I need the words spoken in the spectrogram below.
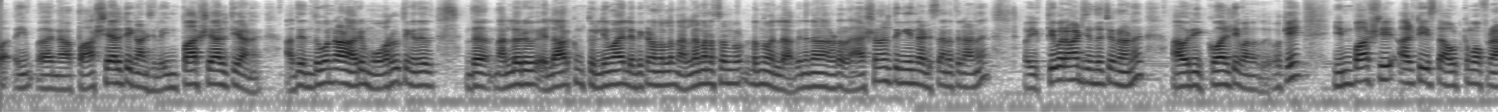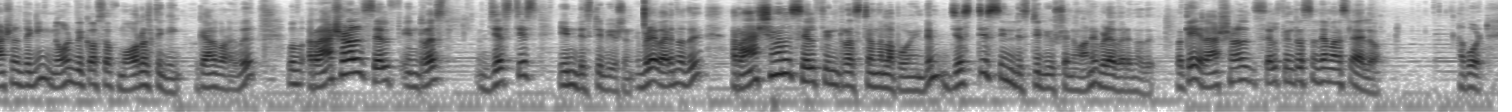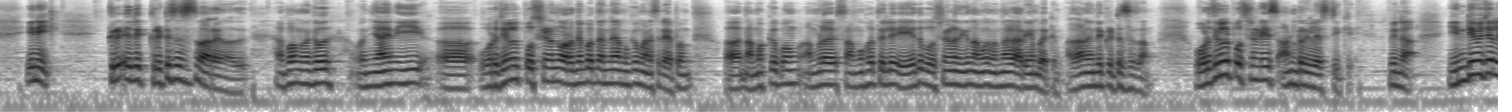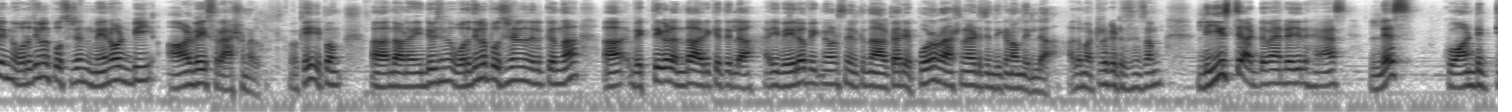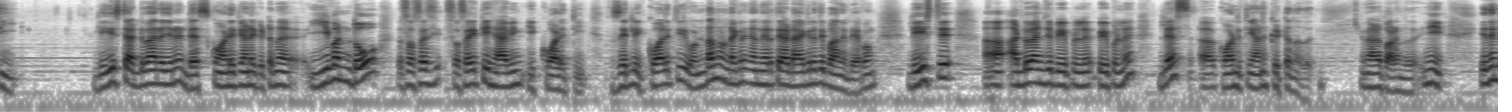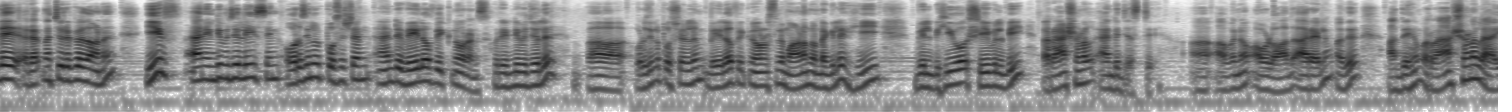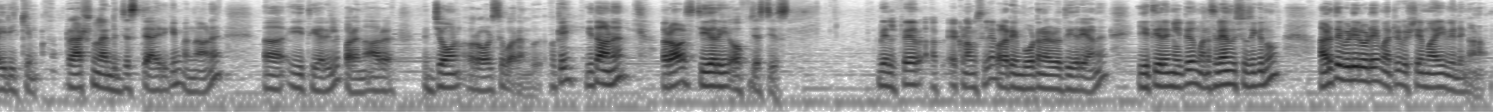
പാർഷ്യാലിറ്റി കാണിച്ചില്ല. ഇംപാർഷ്യാലിറ്റിയാണ് അത് എന്തുകൊണ്ടാണ് ആ ഒരു മോറൽ തിങ്ക് എന്താ നല്ലൊരു എല്ലാവർക്കും തുല്യമായി ലഭിക്കണം എന്നുള്ള നല്ല മനസ്സുകൊണ്ടൊന്നുമല്ല പിന്നെ എന്താണ് അവിടെ റാഷണൽ തിങ്കിങ്ങിന്റെ അടിസ്ഥാനത്തിലാണ് യുക്തിപരമായിട്ട് ചിന്തിച്ചുകൊണ്ടാണ് ആ ഒരു ഇക്വാലിറ്റി വന്നത്. Okay impartiality is the outcome of rational thinking not because of moral thinking ഒക്കെയാണ് പറയുന്നത് അപ്പം rational self interest justice in distribution ഇവിടെ വരുന്നത് റാഷണൽ സെൽഫ് ഇൻട്രസ്റ്റ് എന്നുള്ള പോയിന്റും ജസ്റ്റിസ് ഇൻ ഡിസ്ട്രിബ്യൂഷനുമാണ് ഇവിടെ വരുന്നത്. ഓക്കെ റാഷണൽ സെൽഫ് ഇൻട്രസ്റ്റ് എന്ന് വെച്ചാൽ മനസ്സിലായല്ലോ? അപ്പോൾ ഇനി ഇതിൽ എന്ന് പറയുന്നത്. അപ്പം നമുക്ക് ഞാൻ ഈ ഒറിജിനൽ പൊസിഷൻ എന്ന് പറഞ്ഞപ്പോൾ തന്നെ നമുക്ക് മനസ്സിലായി. അപ്പം നമുക്കിപ്പം നമ്മൾ സമൂഹത്തിൽ ഏത് പൊസിഷനാണ് നിൽക്കുന്നത് നമുക്ക് നന്നായി അറിയാൻ പറ്റും. അതാണ് എന്റെ criticism original position is unrealistic പിന്നെ individual in original position may not be always rational okay ഇപ്പം എന്താണ് ഇൻഡിവിജ്വൽ ഒറിജിനൽ പൊസിഷനിൽ നിൽക്കുന്ന വ്യക്തികൾ എന്താ ആയിരിക്കത്തില്ല ഈ വെയിൽ ഓഫ് ഇഗ്നോറൻസ് നിൽക്കുന്ന ആൾക്കാർ എപ്പോഴും റാഷണലായിട്ട് ചിന്തിക്കണമെന്നില്ല. അത് മറ്റൊരു criticism least advantage has less quantity least അഡ്വാന്റേജിന് less ക്വാണ്ടിറ്റിയാണ് കിട്ടുന്നത് even though society society having equality സൊസൈറ്റിയിൽ ഇക്വാളിറ്റി ഉണ്ടെന്നുണ്ടെങ്കിൽ ഞാൻ നേരത്തെ ആ ഡയഗ്രത്തിൽ പറഞ്ഞില്ലേ? അപ്പം ലീസ്റ്റ് അഡ്വാന്റേജ് പീപ്പിളിന് പീപ്പിളിന് ലെസ് ക്വാണ്ടിറ്റിയാണ് കിട്ടുന്നത്. എന്നാണ് പറയുന്നത്. ഇനി ഇതിന്റെ രത്നച്ചുരുക്കം ഇതാണ്. If an individual is in original position and veil of ignorance ഒരു ഇൻഡിവിജ്വൽ ഒറിജിനൽ പൊസിഷനിലും വെയിൽ ഓഫ് ഇഗ്നോറൻസിലും ആണെന്നുണ്ടെങ്കിൽ he will be he or she will be rational and just അവനോ അവളോ അത് ആരായാലും അത് അദ്ദേഹം റാഷണൽ ആയിരിക്കും റാഷണൽ ആൻഡ് ജസ്റ്റ് ആയിരിക്കും എന്നാണ് ഈ തിയറിയിൽ പറയുന്നത്. ആറ് ജോൺ റോൾസ് പറയുന്നത്. ഓക്കെ ഇതാണ് Rawls theory of justice welfare എക്കണോമിക്സിലെ വളരെ ഇമ്പോർട്ടന്റ് ആയിട്ടുള്ള തിയറിയാണ് ഈ തിയറി നിങ്ങൾക്ക് മനസ്സിലായെന്ന് വിശ്വസിക്കുന്നു. അടുത്ത വീഡിയോയിലൂടെ മറ്റൊരു വിഷയമായി വീണ്ടും കാണാം.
